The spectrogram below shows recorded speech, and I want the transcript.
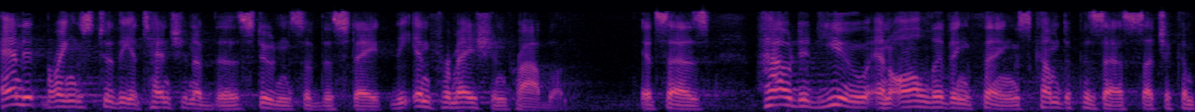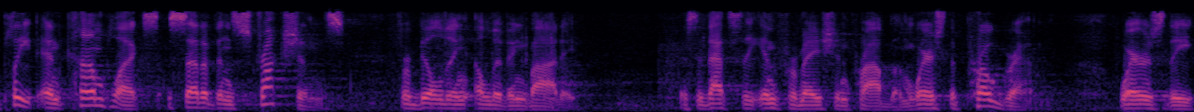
And it brings to the attention of the students of the state the information problem. It says, how did you and all living things come to possess such a complete and complex set of instructions for building a living body? So that's the information problem. Where's the program? Where's the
